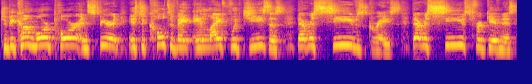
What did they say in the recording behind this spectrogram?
To become more poor in spirit is to cultivate a life with Jesus that receives grace, that receives forgiveness,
